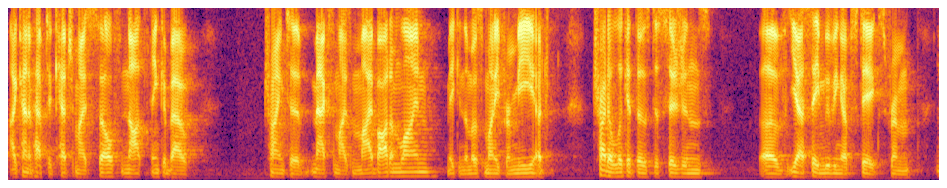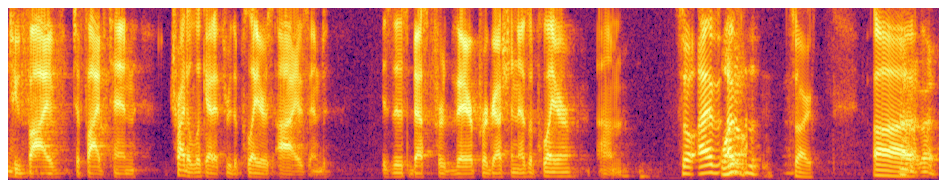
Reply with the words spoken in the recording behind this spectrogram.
I kind of have to catch myself, not think about trying to maximize my bottom line, making the most money for me. I try to look at those decisions of, yeah, say moving up stakes from two five to five ten. Try to look at it through the player's eyes and is this best for their progression as a player? Um, So I've, I've the, sorry. Uh, no.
